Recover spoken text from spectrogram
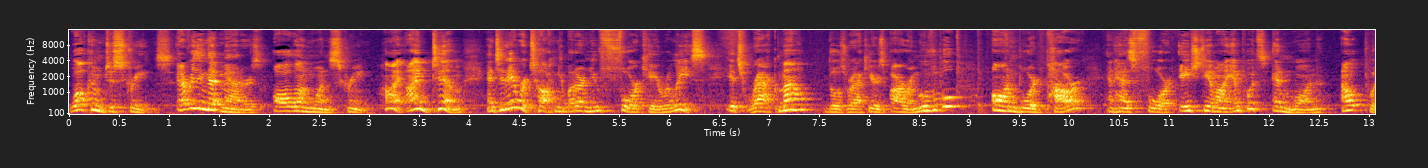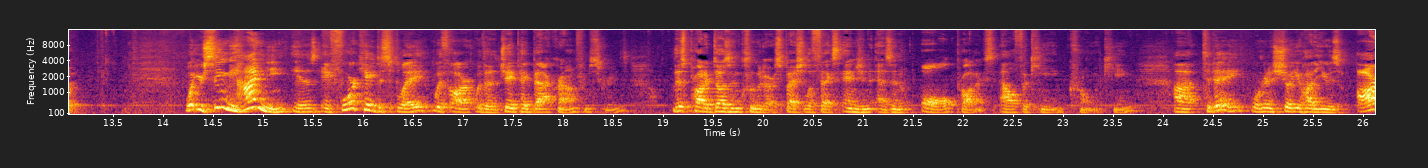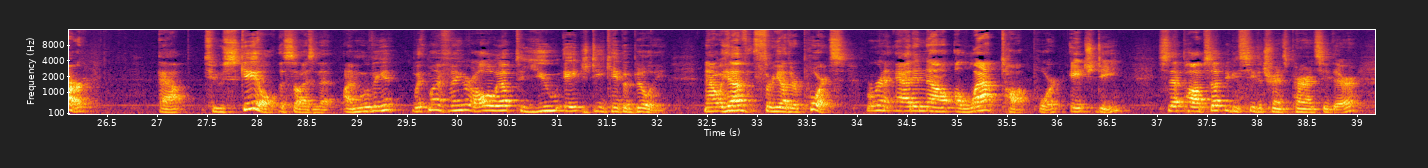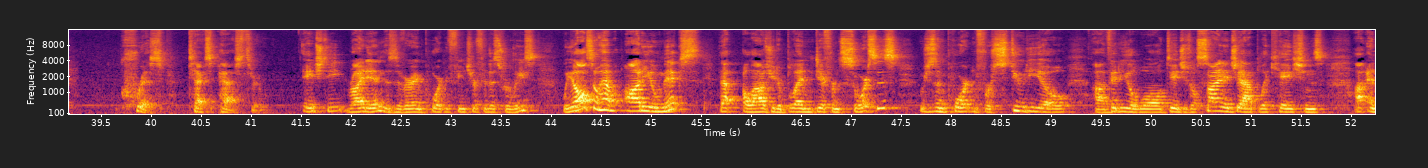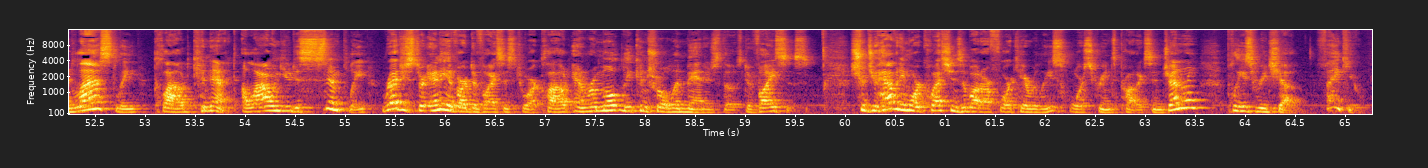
Welcome to Skreens. Everything that matters all on one screen. Hi, I'm Tim, and today we're talking about our new 4K release. It's rack mount, those rack ears are removable, onboard power, and has four HDMI inputs and one output. What you're seeing behind me is a 4K display with, our, with a JPEG background from Skreens. This product does include our special effects engine as in all products, alpha keying, chroma keying. Uh, today, we're going to show you how to use our app to scale the size of that. I'm moving it with my finger all the way up to UHD capability. Now we have three other ports. We're going to add in now a laptop port, HD. So that pops up, you can see the transparency there. Crisp, text pass-through. HD right in. This is a very important feature for this release. We also have audio mix that allows you to blend different sources, which is important for studio, uh, video wall, digital signage applications. Uh, and lastly, Cloud Connect, allowing you to simply register any of our devices to our cloud and remotely control and manage those devices. Should you have any more questions about our 4K release or Skreens products in general, please reach out. Thank you.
